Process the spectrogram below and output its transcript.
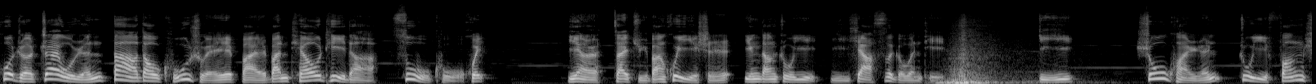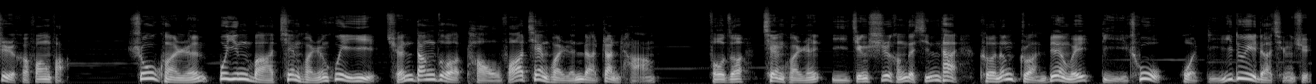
或者债务人大倒苦水、百般挑剔的诉苦会。因而，在举办会议时，应当注意以下四个问题。第一，收款人注意方式和方法。收款人不应把欠款人会议全当作讨伐欠款人的战场，否则欠款人已经失衡的心态可能转变为抵触或敌对的情绪，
